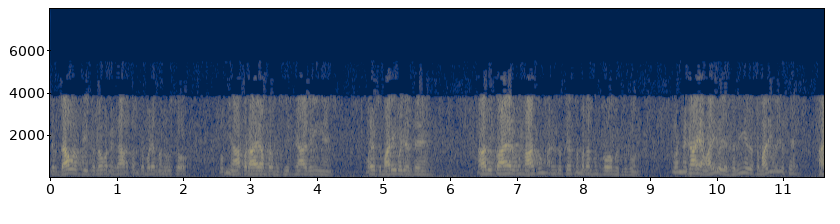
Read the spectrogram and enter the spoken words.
جب دعوت دی تو لوگوں نے کہا، تم تو بڑے منوط ہو۔ تم یہاں پر آئے، ہم پر مسجد میں آ گئی ہیں۔ اور یہ تمہاری وجہ سے ہیں۔ آلو طائر معصوم میں مطلب تم کو مسلم انہوں نے کہا ہماری وجہ سے نہیں ہے تو تمہاری وجہ سے ہر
